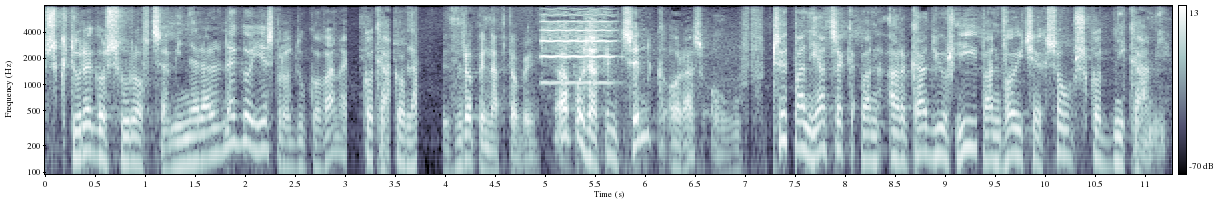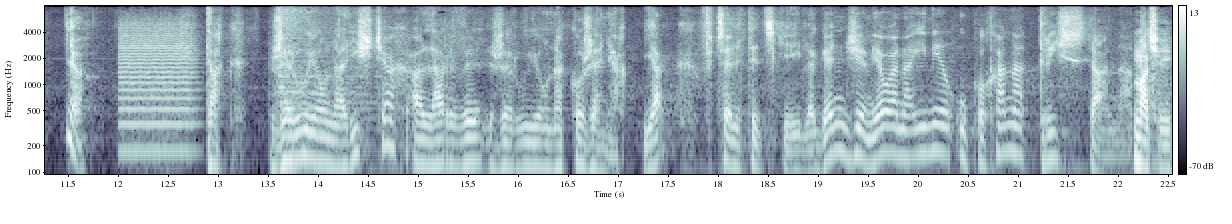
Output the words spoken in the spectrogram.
Z którego surowca mineralnego jest produkowana Coca-Cola? Z ropy naftowej. A poza tym cynk oraz ołów. Czy pan Jacek, pan Arkadiusz i pan Wojciech są szkodnikami? Nie. Tak, żerują na liściach, a larwy żerują na korzeniach. Jak w celtyckiej legendzie miała na imię ukochana Tristana. Maciej.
